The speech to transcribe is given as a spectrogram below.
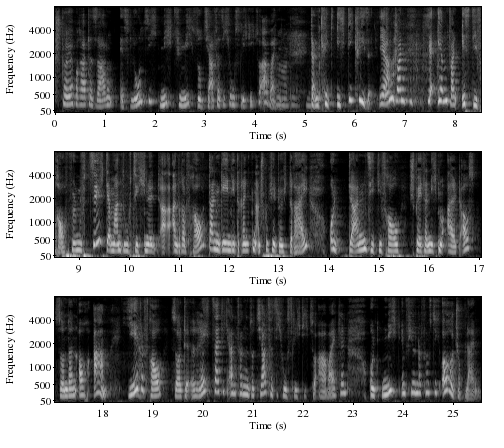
Steuerberater sagen, es lohnt sich nicht für mich, sozialversicherungspflichtig zu arbeiten. Ah, okay. Dann krieg ich die Krise. Ja. Irgendwann, ja, irgendwann ist die Frau 50, der Mann sucht sich eine äh, andere Frau, dann gehen die Rentenansprüche durch drei und dann sieht die Frau später nicht nur alt aus, sondern auch arm. Jede ja. Frau sollte rechtzeitig anfangen, sozialversicherungspflichtig zu arbeiten und nicht im 450-Euro-Job bleiben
